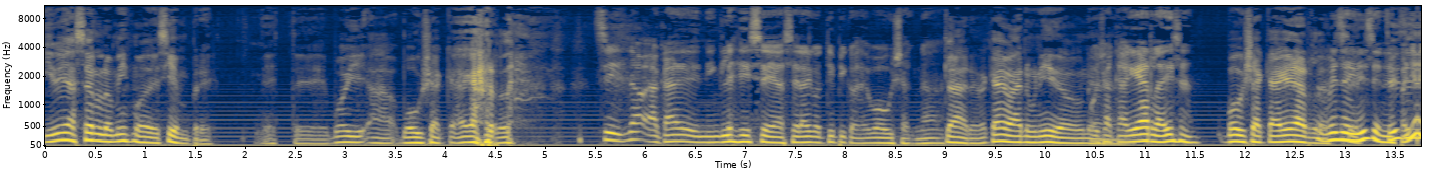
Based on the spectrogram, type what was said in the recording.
y voy a hacer lo mismo de siempre. Este, voy a Bojack a cagarla. Sí, no, acá en inglés dice hacer algo típico de Bojack, ¿no? claro, acá van unido una... Bojack caguearla, dicen. Bojack a cagarla. A veces Sí. dicen en Sí, español, sí.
